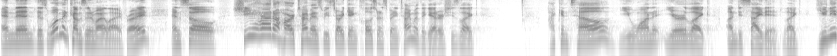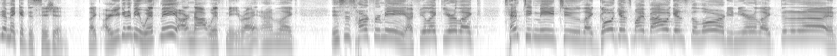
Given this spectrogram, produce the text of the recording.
And then this woman comes into my life, right? And so she had a hard time as we started getting closer and spending time with together. She's like, I can tell you want it, you're like undecided. Like, you need to make a decision. Like, are you going to be with me or not with me, right? And I'm like, this is hard for me. I feel like you're like tempting me to like go against my vow against the Lord, and you're like da da da. And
